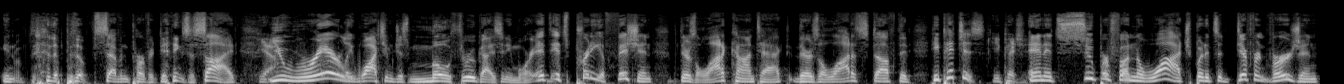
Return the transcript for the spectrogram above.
you know, the, the seven perfect innings aside, Yeah. you rarely watch him just mow through guys anymore. It, it's pretty efficient. There's a lot of contact. There's a lot of stuff that he pitches. He pitches. And it's super fun to watch, but it's a different version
